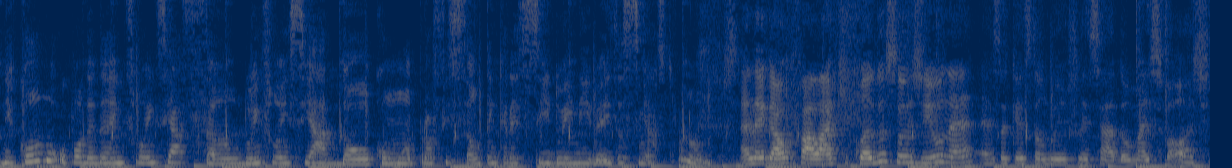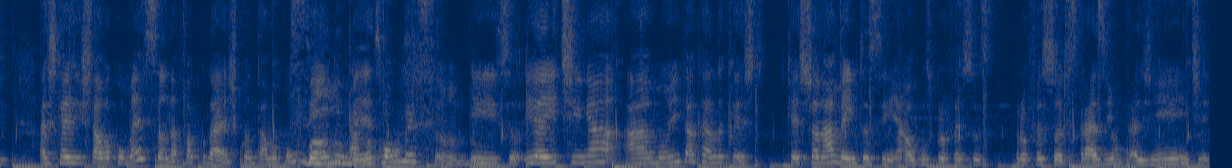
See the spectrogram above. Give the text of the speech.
de como o poder da influenciação, do influenciador como uma profissão tem crescido em níveis assim astronômicos. É legal falar que quando surgiu, né, essa questão do influenciador mais forte, acho que a gente estava começando a faculdade, quando tava bombando Sim, tava mesmo. começando. Isso. E aí tinha ah, muito aquele ques- questionamento, assim, alguns professores, professores traziam pra gente,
